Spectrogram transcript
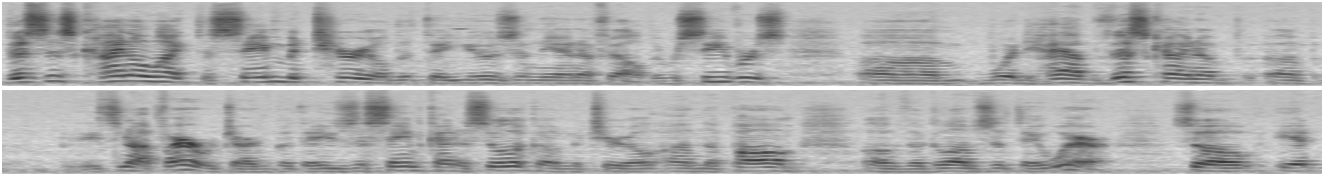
this is kind of like the same material that they use in the NFL. The receivers um, would have this kind of, uh, it's not fire retardant, but they use the same kind of silicone material on the palm of the gloves that they wear. So it,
